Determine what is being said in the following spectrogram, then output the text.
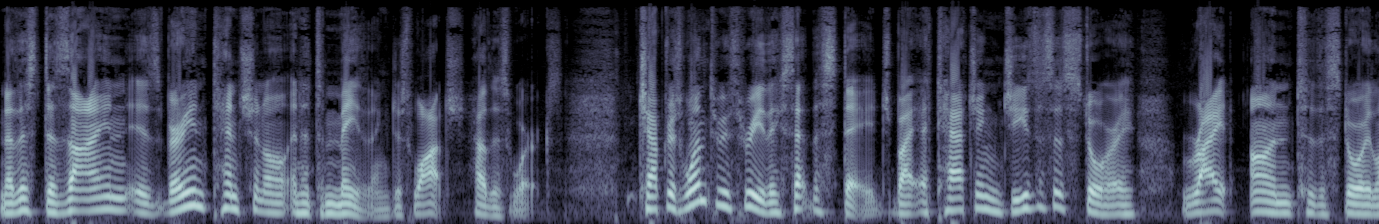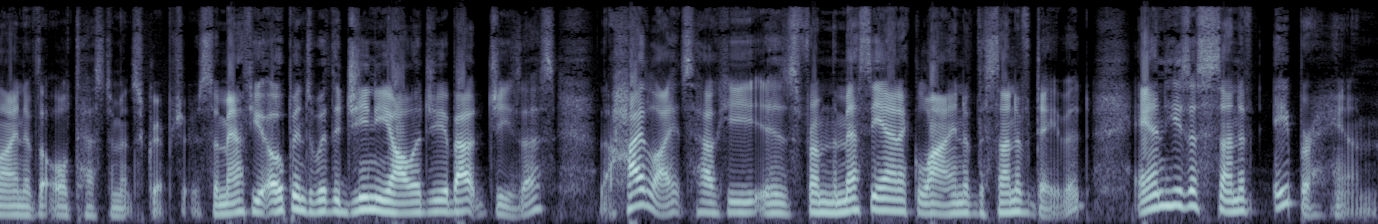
Now, this design is very intentional and it's amazing. Just watch how this works. Chapters 1 through 3, they set the stage by attaching Jesus' story right onto the storyline of the Old Testament scriptures. So Matthew opens with a genealogy about Jesus that highlights how he is from the messianic line of the son of David, and he's a son of Abraham.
